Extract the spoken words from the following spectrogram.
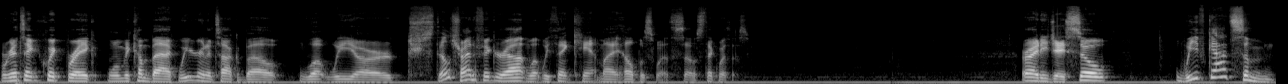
We're going to take a quick break. When we come back, we're going to talk about what we are still trying to figure out and what we think Camp might help us with. So stick with us. All right, EJ. So we've got some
